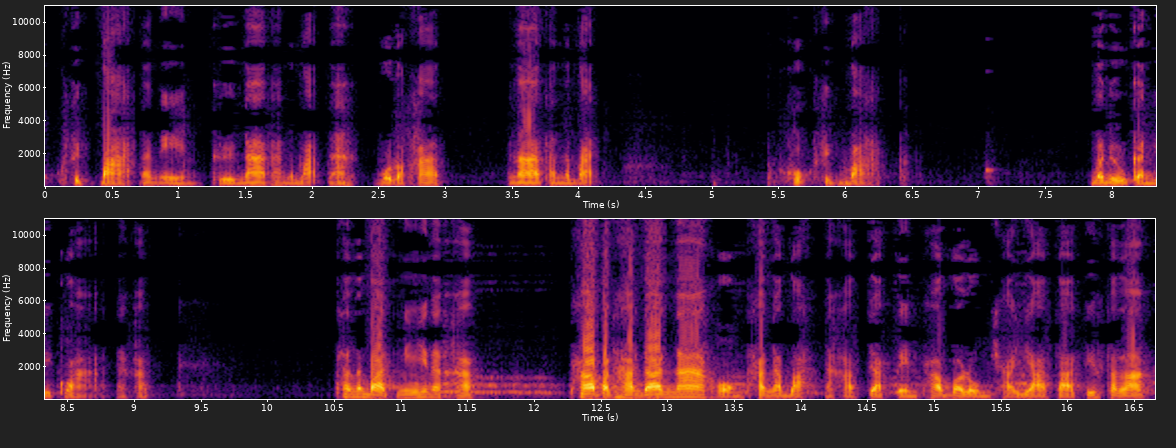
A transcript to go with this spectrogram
60บาทนั่นเอง คือหน้าธนบัตรนะมูลค่าหน้าธนบัตร60บาท มาดูกันดีกว่านะครับ ธนบัตรนี้นะครับภาพประธานด้านหน้าของธนบัตรนะครับ จะเป็นพระบรมฉายาสาธิสลักษณ์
